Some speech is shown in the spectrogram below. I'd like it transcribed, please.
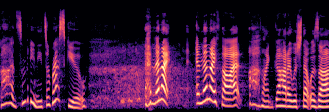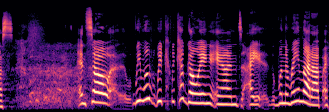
God, somebody needs a rescue. and then I, and then I thought, oh my God, I wish that was us. and so we moved, we, we kept going, and I, when the rain let up, I,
